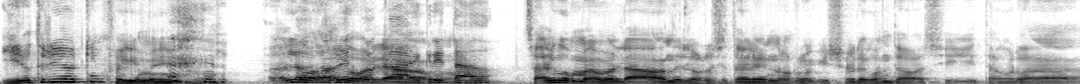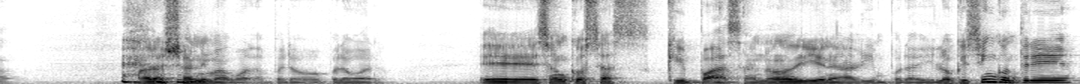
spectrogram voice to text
¿Y el otro día quién fue que me dijo? Algo, algo, decretado. algo me hablaban de los recitales de No Rock y yo le contaba así, ¿te acordás? Ahora ya ni me acuerdo, pero, pero bueno. Eh, son cosas que pasan, ¿no? Diría alguien por ahí. Lo que sí encontré,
